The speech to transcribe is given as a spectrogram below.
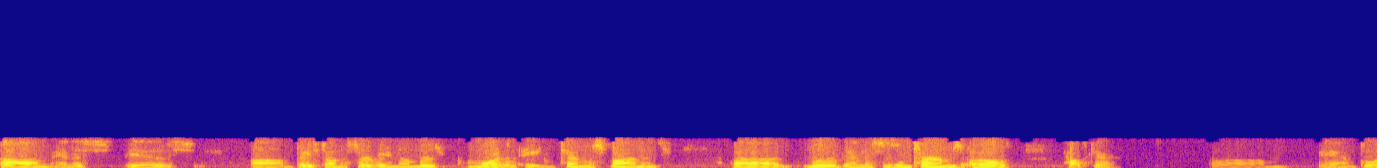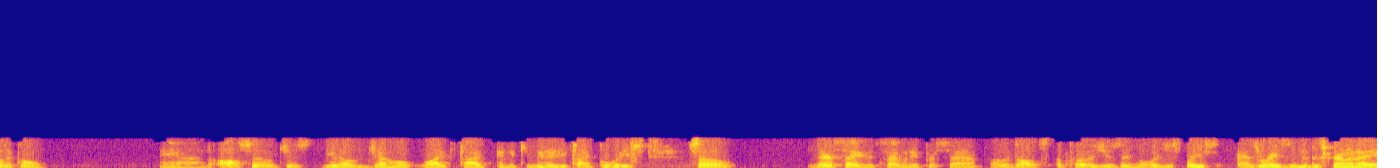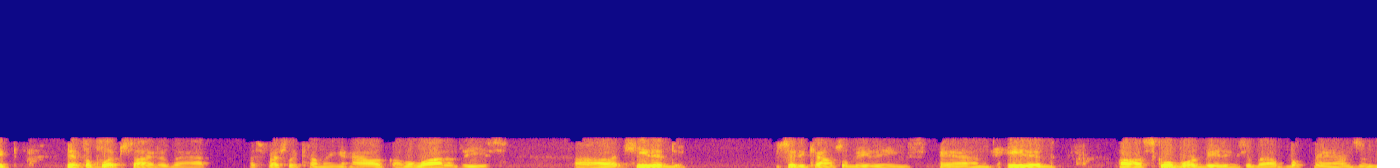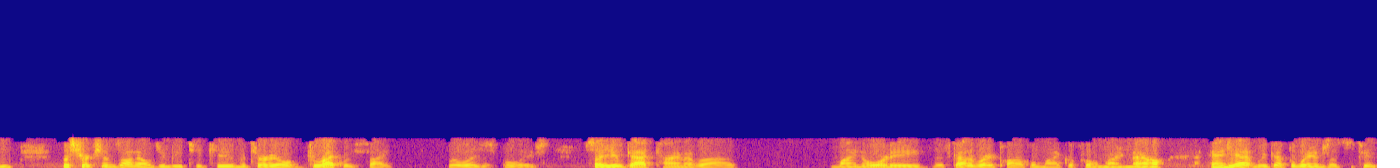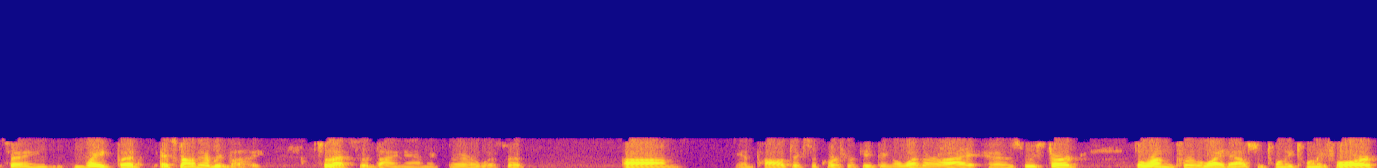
Um, and this is uh, based on the survey numbers, more than 8 in 10 respondents uh, were, and this is in terms of healthcare um, and political and also just, you know, general life type and the community type beliefs. So they're saying that 70% of adults oppose using religious beliefs as a reason to discriminate. Yet the flip side of that, especially coming out of a lot of these uh, heated city council meetings and heated uh, school board meetings about book bans and restrictions on LGBTQ material directly cite religious beliefs. So you've got kind of a minority that's got a very powerful microphone right now, and yet we've got the Williams Institute saying, wait, but it's not everybody. So that's the dynamic there with it. Um, in politics, of course, we're keeping a weather eye as we start the run for the White House in 2024.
